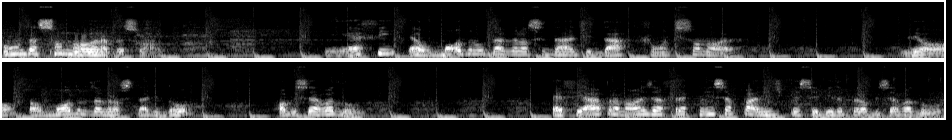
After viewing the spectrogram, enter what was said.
onda sonora, pessoal. EF é o módulo da velocidade da fonte sonora. VO é o módulo da velocidade do observador. FA para nós é a frequência aparente percebida pelo observador.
